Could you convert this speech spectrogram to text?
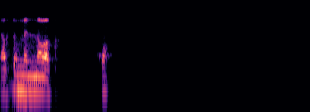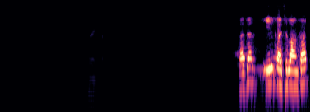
Yaktın beni Novak. Zaten ilk açılan kart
